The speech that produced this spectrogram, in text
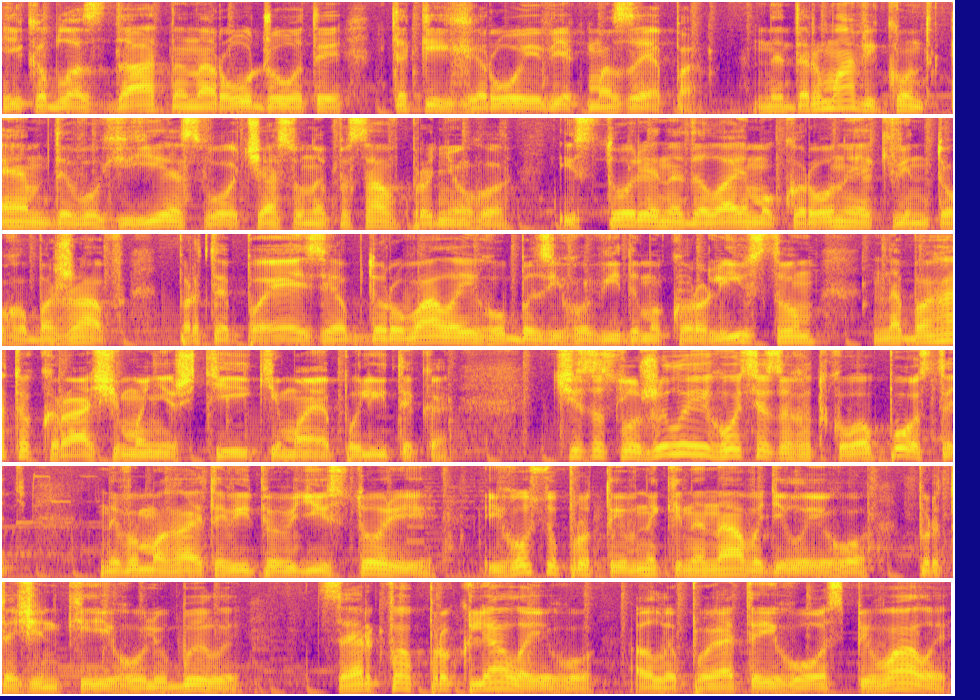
яка була здатна народжувати таких героїв, як Мазепа. Недарма Віконт М. де Вогює свого часу написав про нього: історія не дала йому корони, як він того бажав, проте поезія обдарувала його без його відомо королівством набагато кращим, ніж ті, які має політика. Чи заслужила його ця загадкова постать? Не вимагайте відповіді історії. Його супротивники ненавиділи його, проте жінки його любили. Церква прокляла його, але поети його оспівали.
